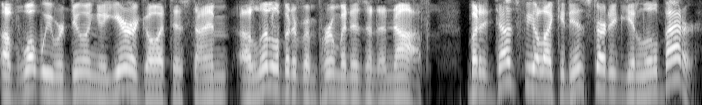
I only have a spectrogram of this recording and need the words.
of what we were doing a year ago at this time, a little bit of improvement isn't enough. But it does feel like it is starting to get a little better.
